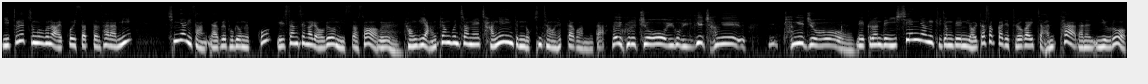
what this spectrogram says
이 뚜렛 증후군을 앓고 있었던 사람이 10년 이상 약을 복용했고 일상생활에 어려움이 있어서 네. 경기 양평군청에 장애인 등록 신청을 했다고 합니다. 네, 그렇죠. 이거 이게 장애 장애죠. 네, 그런데 이 시행령에 규정되어 있는 15가지 들어가 있지 않다라는 이유로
